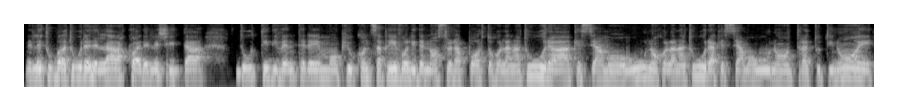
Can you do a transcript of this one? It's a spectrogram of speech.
nelle tubature dell'acqua delle città, tutti diventeremmo più consapevoli del nostro rapporto con la natura, che siamo uno con la natura, che siamo uno tra tutti noi,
